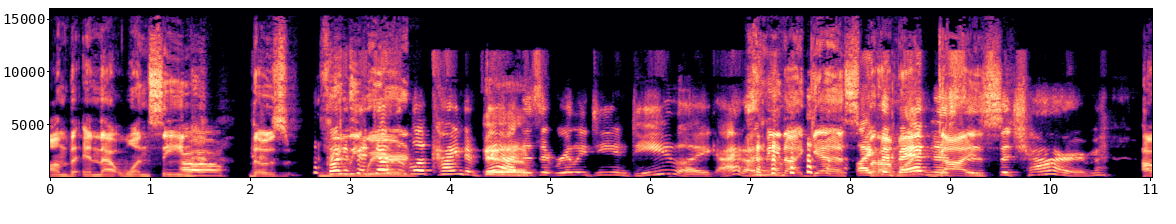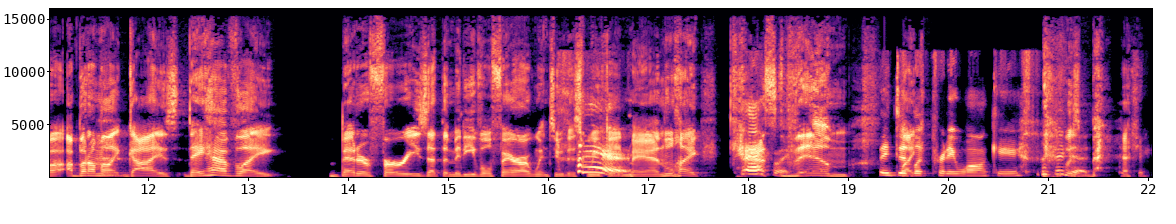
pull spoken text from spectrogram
on the in that one scene. Oh. Those But really if it weird. doesn't look kind of bad, Yeah. is it really D and D? Like I don't I know. mean, I guess, like but the I'm badness like, guys, is the charm. Uh, but I'm like, guys, they have like better furries at the medieval fair I went to this Fair. weekend, man. Like, cast Exactly. them. They did Like- look pretty wonky. It was bad.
